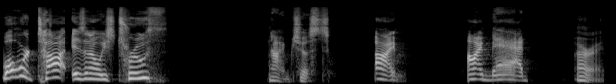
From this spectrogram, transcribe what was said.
What we're taught isn't always truth. I'm just, I'm, I'm mad. All right.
